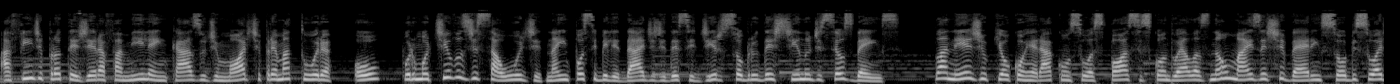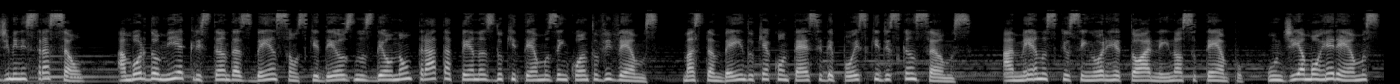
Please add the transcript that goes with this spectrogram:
a fim de proteger a família em caso de morte prematura, ou, por motivos de saúde, na impossibilidade de decidir sobre o destino de seus bens. Planeje o que ocorrerá com suas posses quando elas não mais estiverem sob sua administração. A mordomia cristã das bênçãos que Deus nos deu não trata apenas do que temos enquanto vivemos, mas também do que acontece depois que descansamos. A menos que o Senhor retorne em nosso tempo, um dia morreremos,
